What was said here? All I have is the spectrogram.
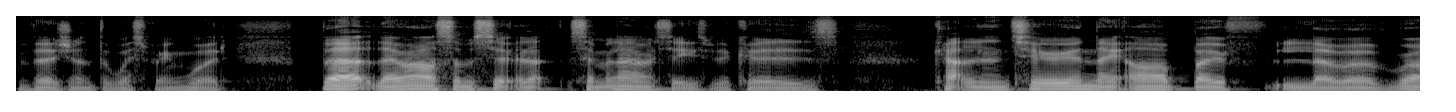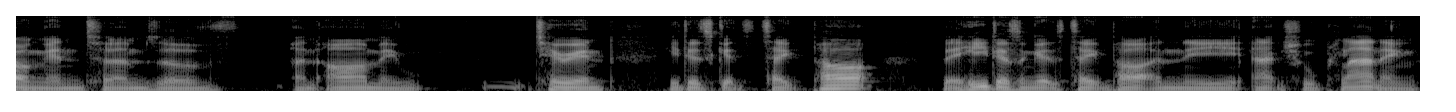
version of the Whispering Wood, but there are some similarities because Catelyn and Tyrion they are both lower rung in terms of an army Tyrion, he does get to take part, but he doesn't get to take part in the actual planning.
